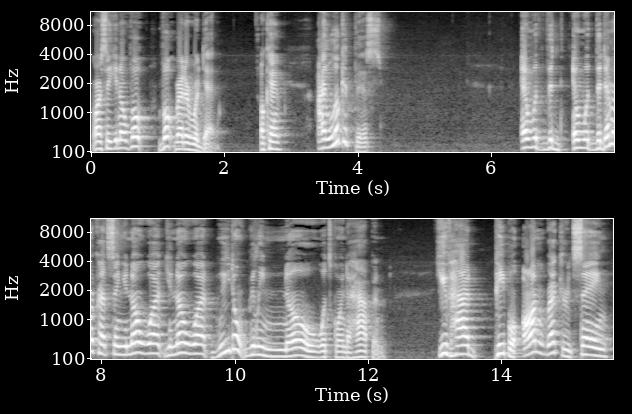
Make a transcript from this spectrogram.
where I say, you know, vote vote red or we're dead. Okay, I look at this and with the and with the Democrats saying, you know what, you know what, we don't really know what's going to happen. You've had people on record saying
